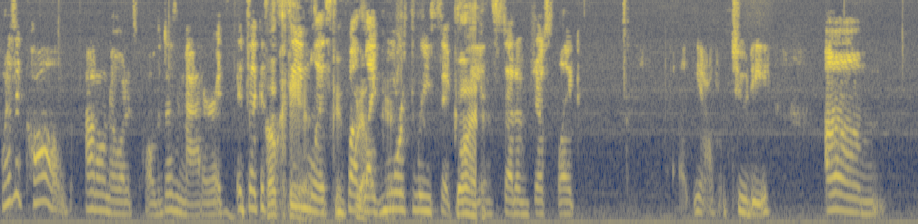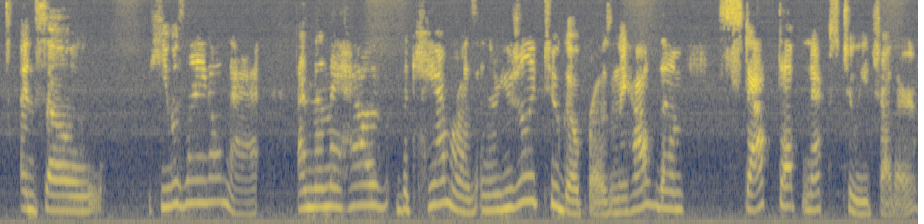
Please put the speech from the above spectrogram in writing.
What is it called? I don't know what it's called. It doesn't matter. It's, it's like a Okay, seamless, okay, but like more 360 instead of just like uh, you know 2D. Um, and so he was laying on that, and then they have the cameras, and they're usually two GoPros, and they have them stacked up next to each other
